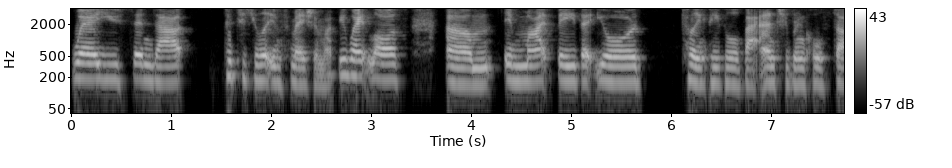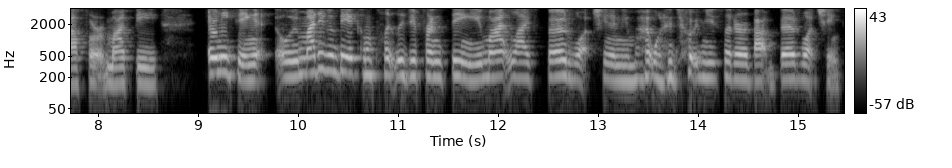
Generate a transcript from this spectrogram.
where you send out particular information. It might be weight loss, um, it might be that you're telling people about anti wrinkle stuff, or it might be anything, or it might even be a completely different thing. You might like bird watching and you might want to do a newsletter about bird watching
